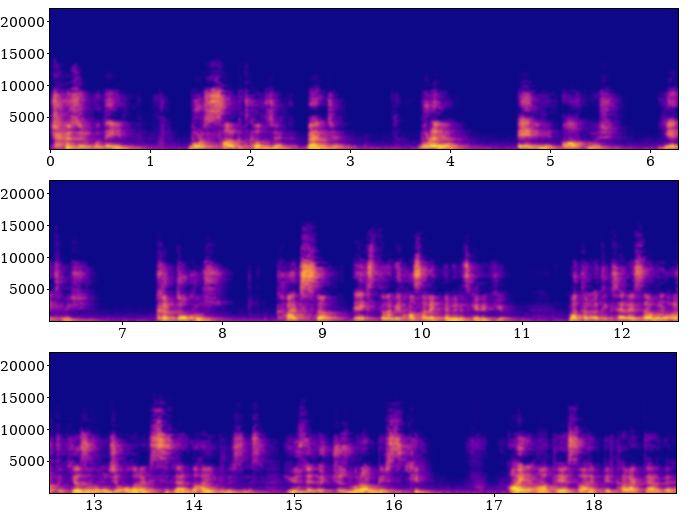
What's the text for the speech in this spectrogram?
Çözüm bu değil. Burası sabit kalacak bence. Buraya 50, 60, 70, 49 kaçsa ekstra bir hasar eklemeniz gerekiyor. Matematiksel hesabını artık yazılımcı olarak sizler daha iyi bilirsiniz. %300 vuran bir skill aynı AP'ye sahip bir karakterde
